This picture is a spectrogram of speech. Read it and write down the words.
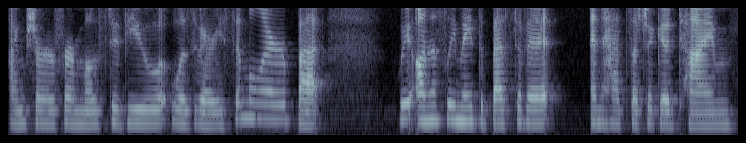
I'm sure for most of you was very similar, but we honestly made the best of it and had such a good time.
